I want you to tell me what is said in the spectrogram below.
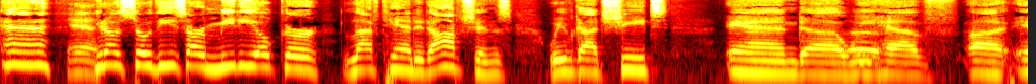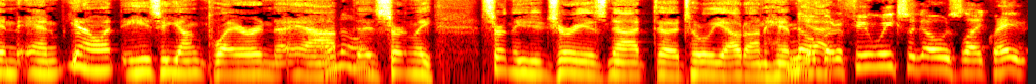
Eh. Yeah. You know, so these are mediocre left-handed options. We've got Sheets. And uh, we have, uh, and and you know what? He's a young player, and uh, certainly, certainly the jury is not uh, totally out on him No, yet. but a few weeks ago it was like, hey,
